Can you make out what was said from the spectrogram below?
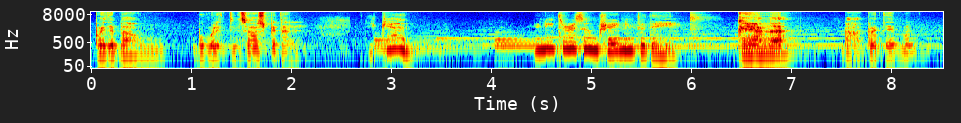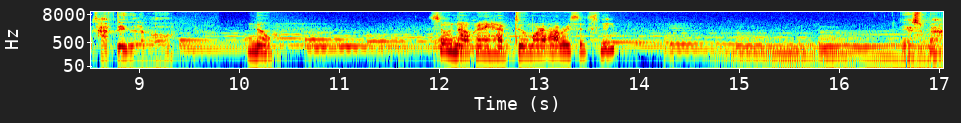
Pwede ba akong bumalik din sa ospital? You can. You need to resume training today. Kaya nga, baka pwede mag half day na lang ako. No. So now can I have two more hours of sleep? Yes, ma.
